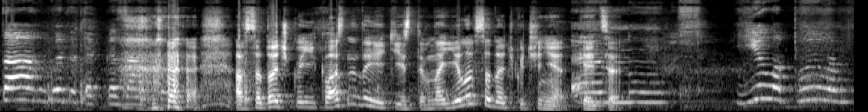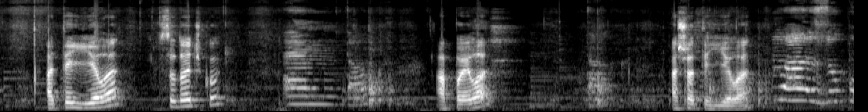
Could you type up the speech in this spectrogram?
так, буде так казати. А в садочку їй класно дають їсти? Вона їла в садочку чи ні, Киця? Е, ну, їла, пила. А ти їла в садочку? Ем, так, А пила? так. А що ти їла? Зупу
